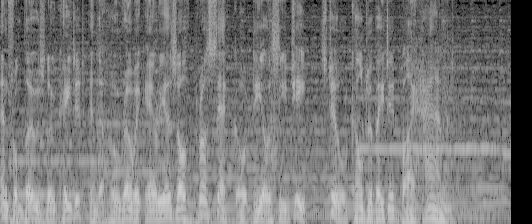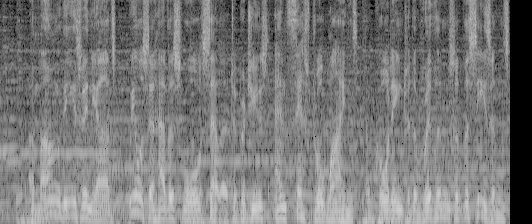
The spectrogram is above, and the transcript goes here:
and from those located in the heroic areas of Prosecco DOCG, still cultivated by hand. Among these vineyards, we also have a small cellar to produce ancestral wines according to the rhythms of the seasons,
